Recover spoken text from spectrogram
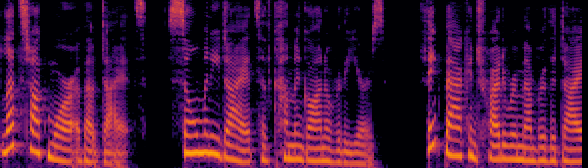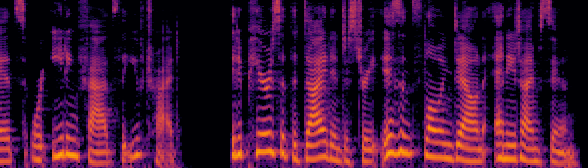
Let's talk more about diets. So many diets have come and gone over the years. Think back and try to remember the diets or eating fads that you've tried. It appears that the diet industry isn't slowing down anytime soon.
